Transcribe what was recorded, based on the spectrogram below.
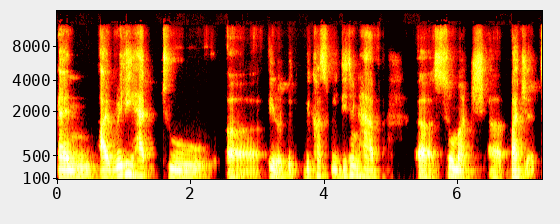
And I really had to, uh, you know, because we didn't have uh, so much uh, budget,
